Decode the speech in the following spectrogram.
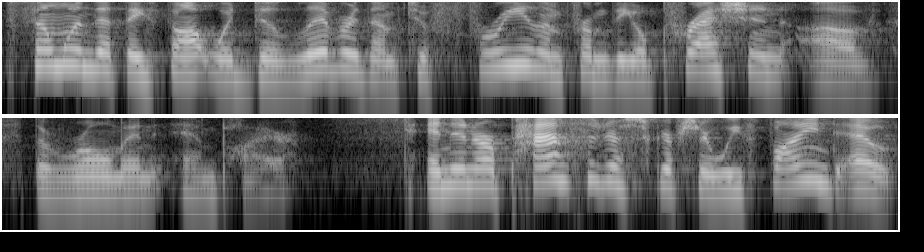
someone that they thought would deliver them to free them from the oppression of the Roman Empire. And in our passage of scripture, we find out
